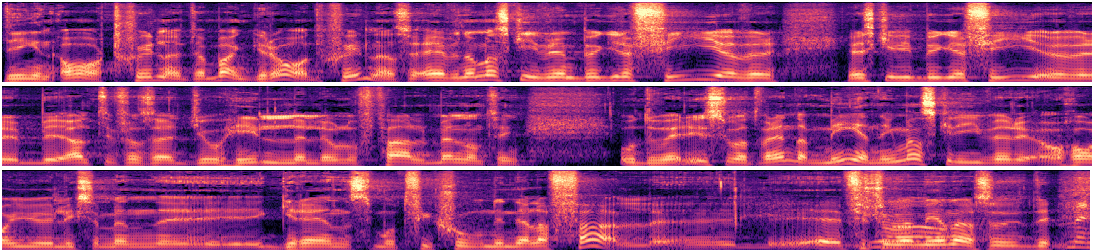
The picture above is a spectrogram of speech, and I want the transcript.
Det är ingen artskillnad, utan bara en gradskillnad. Så även om man skriver en biografi över, jag har skrivit biografier över alltifrån så Joe Hill eller Olof Palme eller någonting. Och då är det ju så att varenda mening man skriver har ju liksom en eh, gräns mot fiktionen i alla fall. Eh, förstår du vad jag menar? Så det, Men,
